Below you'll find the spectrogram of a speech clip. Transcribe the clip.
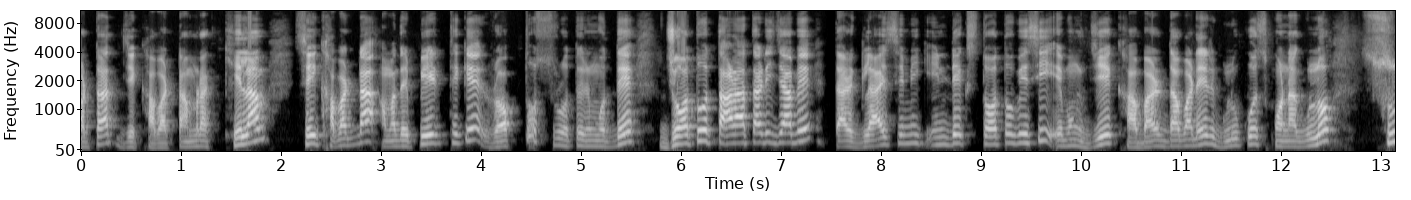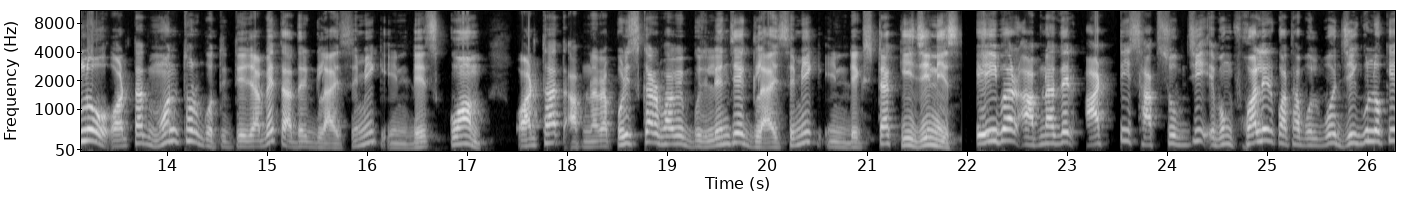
অর্থাৎ যে খাবারটা আমরা খেলাম, সেই খাবারটা আমাদের পেট থেকে রক্ত স্রোতের মধ্যে যত তাড়াতাড়ি যাবে, তার গ্লাইসেমিক ইন্ডেক্স তত বেশি এবং যে খাবার দাবারের গ্লুকোজ কণাগুলো স্লো অর্থাৎ মন্থর গতিতে যাবে, তাদের গ্লাইসেমিক ইন্ডেক্স কম। অর্থাৎ আপনারা পরিষ্কারভাবে বুঝলেন যে গ্লাইসেমিক ইন্ডেক্সটা কি জিনিস। এইবার আপনাদের আটটি শাকসবজি এবং ফলের কথা বলব, যেগুলোকে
